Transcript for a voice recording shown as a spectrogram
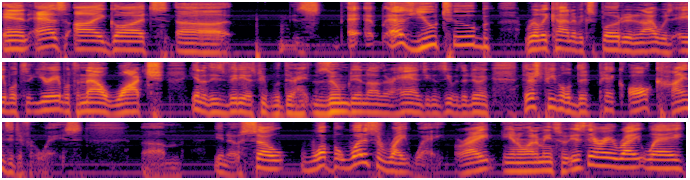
and as I got, uh, as YouTube really kind of exploded and I was able to you're able to now watch you know these videos people with their zoomed in on their hands you can see what they're doing. There's people that pick all kinds of different ways. Um, you know so what but what is the right way right? You know what I mean? So is there a right way?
